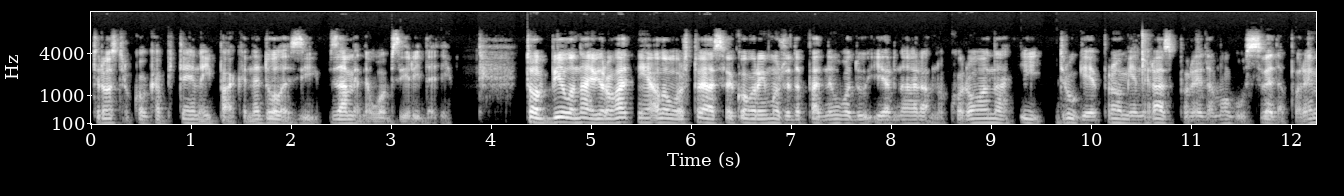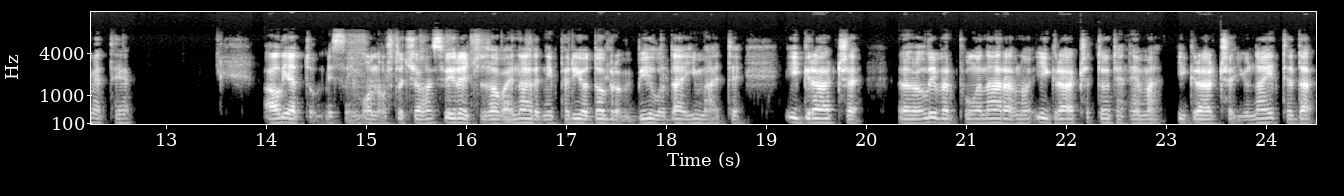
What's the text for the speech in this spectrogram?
trostrukog kapitena ipak ne dolazi za mene u obzir i dalje. To bi bilo najvjerovatnije, ali ovo što ja sve govorim može da padne u vodu jer naravno korona i druge promjene rasporeda mogu sve da poremete ali eto, mislim, ono što će vam svi reći za ovaj naredni period, dobro bi bilo da imate igrače e, Liverpoola, naravno, igrače Tottenhama, igrače Uniteda, e,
